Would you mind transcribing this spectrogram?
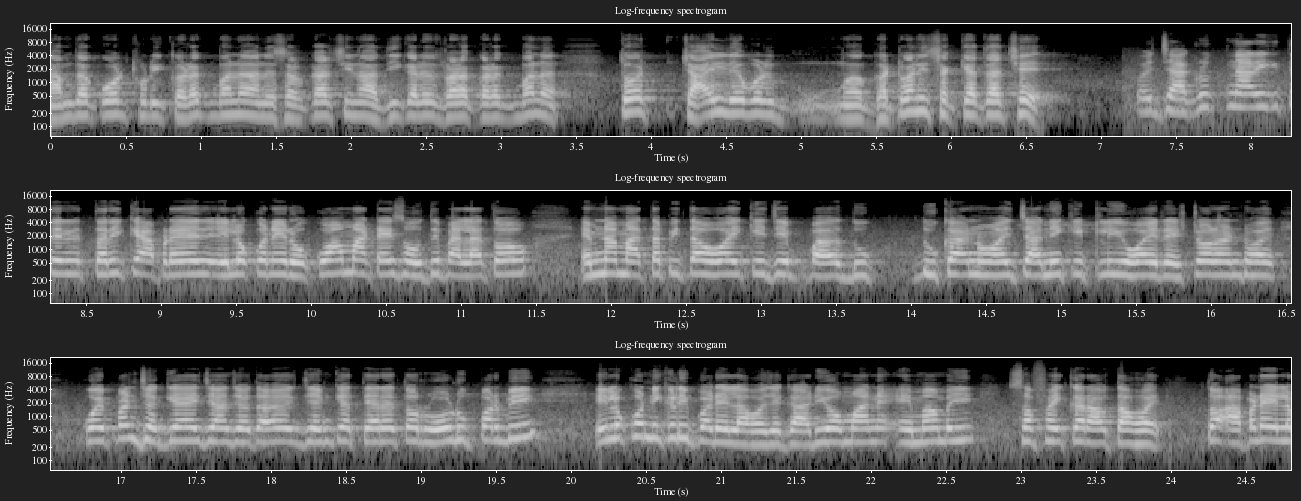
નામદાર કોર્ટ થોડી કડક બને અને સરકારશ્રીના અધિકારીઓ થોડા કડક બને, તો ચાઇલ્ડ લેબર ઘટવાની શક્યતા છે. જાગૃત નાગરિક તરીકે આપણે એ લોકોને રોકવા માટે સૌથી પહેલાં તો એમના માતા પિતા હોય કે જે દુકાન હોય, ચાની કિટલી હોય, રેસ્ટોરન્ટ હોય, કોઈ પણ જગ્યાએ જ્યાં જતા હોય, જેમ કે અત્યારે તો રોડ ઉપર બી એ લોકો નીકળી પડેલા હોય છે ગાડીઓમાં ને એમાં બી સફાઈ કરાવતા હોય. તો આપણે એ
